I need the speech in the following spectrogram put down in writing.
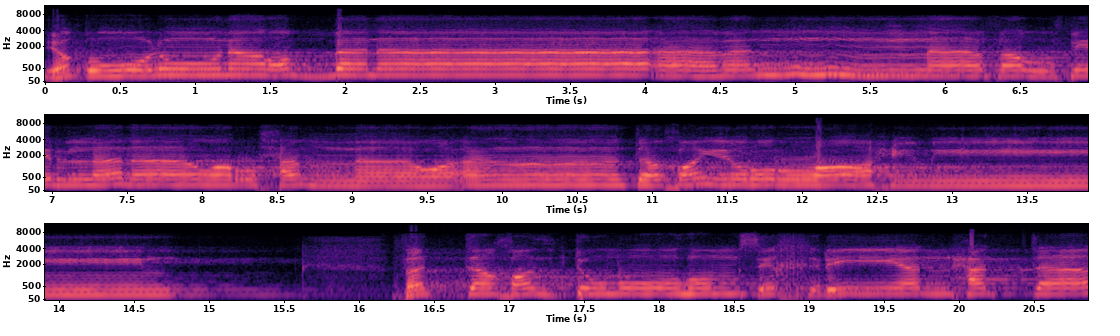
يقولون ربنا آمنا فاغفر لنا وارحمنا وأنت خير الراحمين. فاتخذتموهم سخريا حتى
